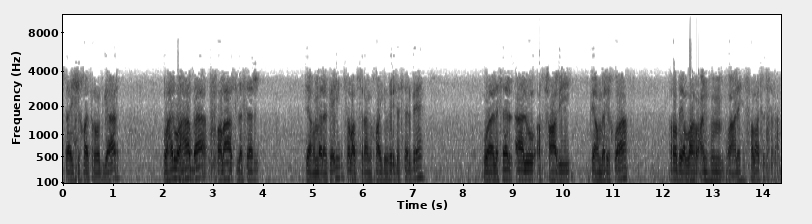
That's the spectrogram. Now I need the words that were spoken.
ستایشی خی پەرۆردگار و هەروەها بە سەڵات لەسەر پێغمبەرەکەی سەڵات سلامی خی گەورەی لەسەر بێ و لەسەر ئال و ئەصحابی پێغمبەری رضي الله عنهم وعليه الصلاة والسلام.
